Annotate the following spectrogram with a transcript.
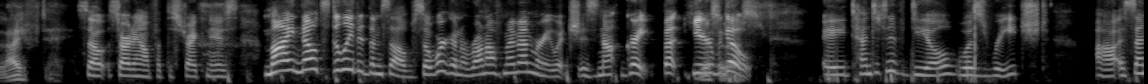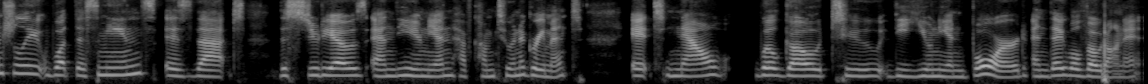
Life Day. So, starting off with the strike news, my notes deleted themselves. So, we're going to run off my memory, which is not great. But here Yes, we go. is. a tentative deal was reached. Uh, essentially, what this means is that the studios and the union have come to an agreement. It now will go to the union board and they will vote on it.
